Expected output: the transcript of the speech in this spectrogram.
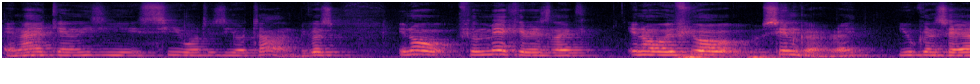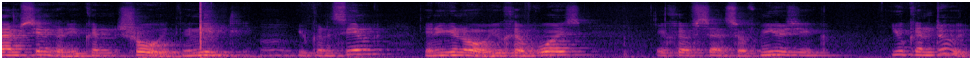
And I can easily see what is your talent because, you know, filmmaker is like, you know, if you're a singer, right? You can say I'm singer. You can show it immediately. You can sing, and you know you have voice, you have sense of music. You can do it.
